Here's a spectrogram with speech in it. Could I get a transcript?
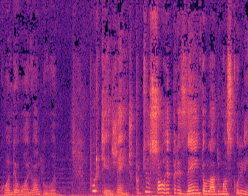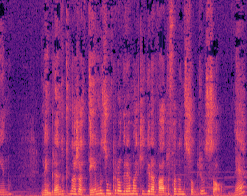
quando eu olho a lua? Por quê, gente? Porque o sol representa o lado masculino. Lembrando que nós já temos um programa aqui gravado falando sobre o sol, né?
